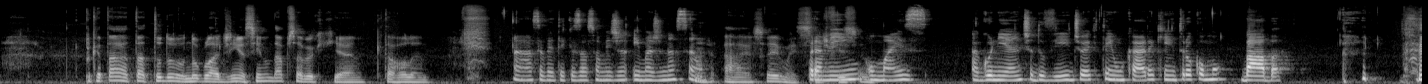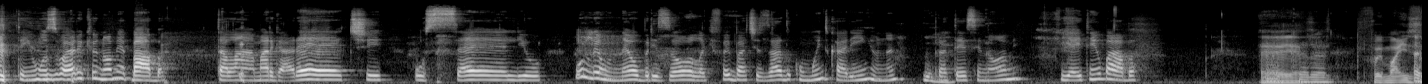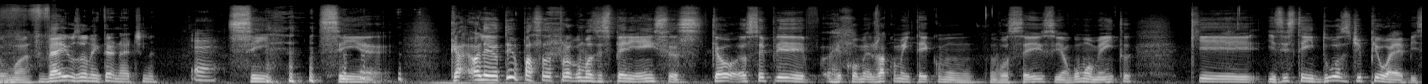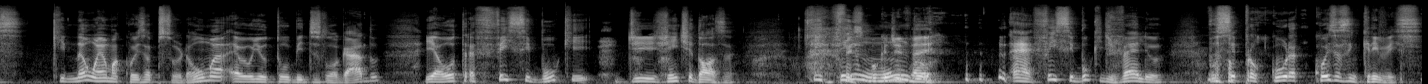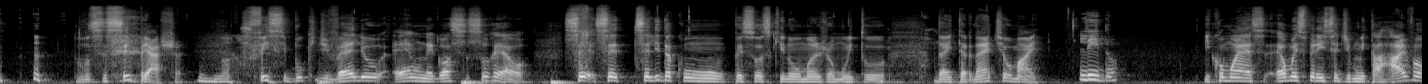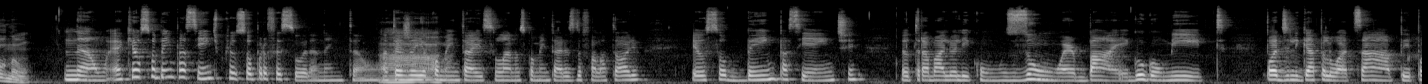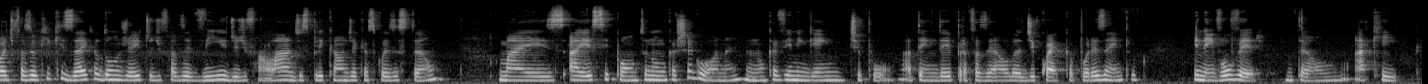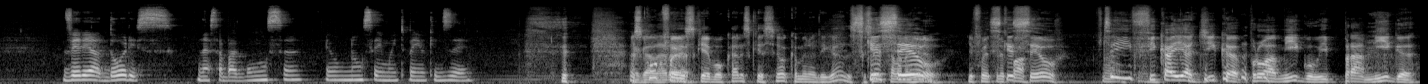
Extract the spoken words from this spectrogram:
Porque tá, tá tudo nubladinho assim, não dá pra saber o que, que é, né, que tá rolando. Ah, você vai ter que usar sua imaginação. Ah, eu sei, mas. Pra é mim, difícil. o mais agoniante do vídeo é que tem um cara que entrou como Baba. tem um usuário que o nome é Baba. Tá lá a Margarete, o Célio, o Leonel Brizola, que foi batizado com muito carinho, né? Pra ter esse nome. E aí tem o Baba. É, ah, foi mais é, uma. Velho usando a internet, né? É. Sim, sim. É. Olha, eu tenho passado por algumas experiências que eu, eu sempre recomendo, já comentei com, com vocês em algum momento, que existem duas deep webs, que não é uma coisa absurda. Uma é o YouTube deslogado e a outra é Facebook de gente idosa. Que tem Facebook um mundo... de velho. É, Facebook de velho, você não. procura coisas incríveis. Você sempre acha. Nossa. Facebook de velho é um negócio surreal. Você lida com pessoas que não manjam muito da internet ou mais? Lido. E como é? É uma experiência de muita raiva ou não? Não, é que eu sou bem paciente porque eu sou professora, né? Então, ah. até já ia ah. comentar isso lá nos comentários do falatório. Eu sou bem paciente. Eu trabalho ali com Zoom, Airby, Google Meet, Pode ligar pelo WhatsApp, pode fazer o que quiser que eu dou um jeito de fazer vídeo, de falar, de explicar onde é que as coisas estão. Mas a esse ponto nunca chegou, né? Eu nunca vi ninguém, tipo, atender para fazer aula de cueca, por exemplo, e nem vou ver. Então, aqui, vereadores nessa bagunça, eu não sei muito bem o que dizer. Mas galera... qual foi o esquema? O cara esqueceu a câmera ligada? Esqueceu! E foi trepar? Esqueceu. Sim, fica aí a dica pro amigo e pra amiga.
